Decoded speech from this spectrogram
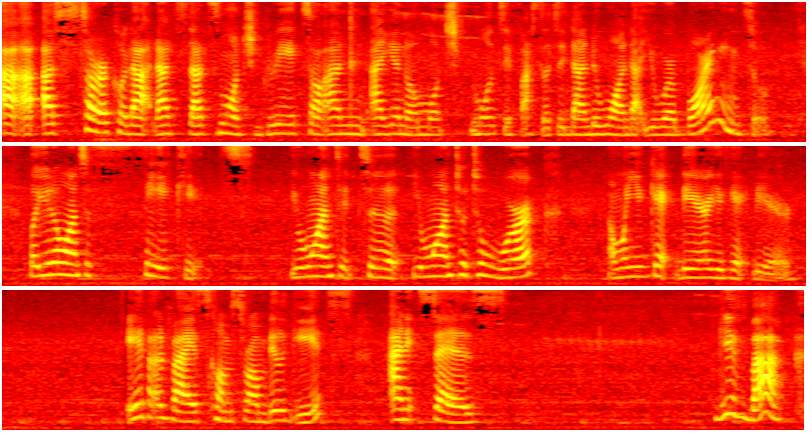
a, a, circle that that's that's much greater and, and you know much multifaceted than the one that you were born into. But you don't want to fake it. You want it to you want it to work. And when you get there you get there. Eighth advice comes from bill gates and it says give back.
